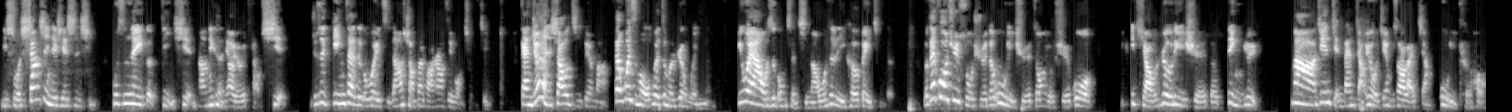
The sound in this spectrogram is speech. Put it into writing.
你所相信的一些事情，或是那个底线，然后你可能要有一条线，就是盯在这个位置，然后想办法让自己往前进。感觉很消极，对吗？但为什么我会这么认为呢？因为啊，我是工程师嘛，我是理科背景的。我在过去所学的物理学中有学过一条热力学的定律。那今天简单讲，因为我今天不是要来讲物理课后，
